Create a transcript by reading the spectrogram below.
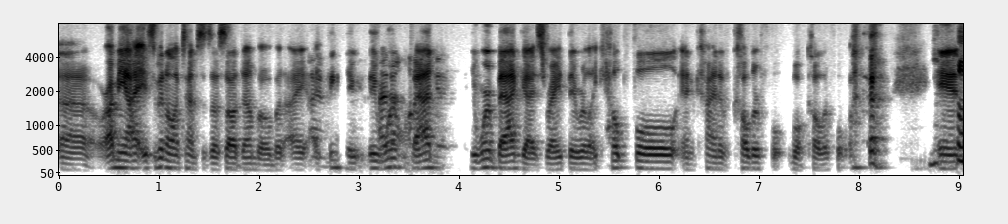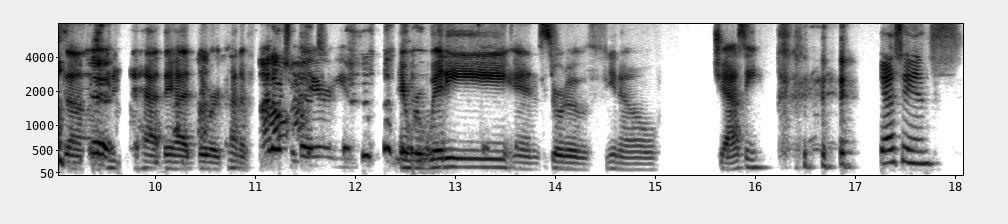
Uh, or I mean, I, it's been a long time since I saw Dumbo, but I, I think they, they weren't like bad. it. They weren't bad guys, right? They were like helpful and kind of colorful. Well, colorful, and um, you know, they had they had they were kind of I know what you meant. Dare you. they were witty and sort of you know jazzy Yes, hands.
